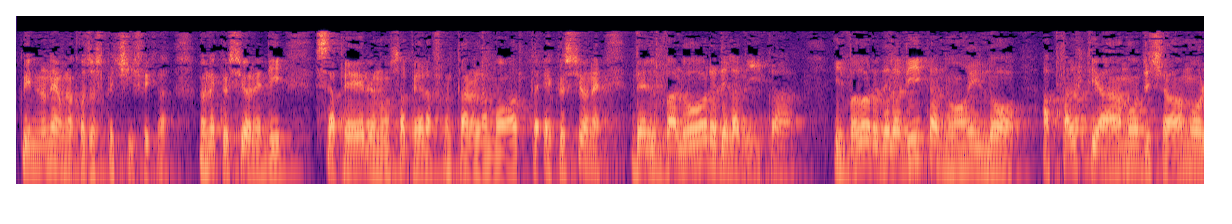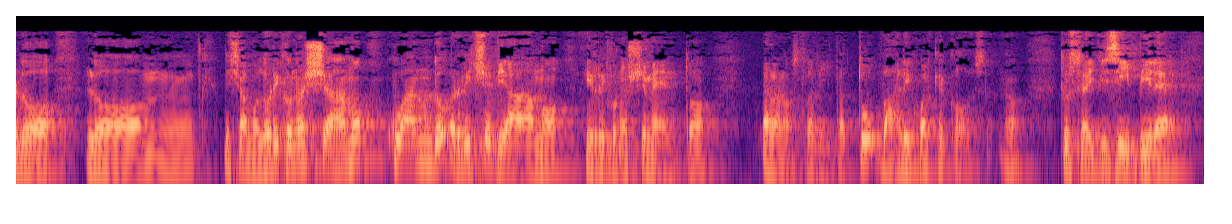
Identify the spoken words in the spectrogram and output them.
Quindi non è una cosa specifica, non è questione di sapere o non sapere affrontare la morte, è questione del valore della vita, il valore della vita noi lo appaltiamo, diciamo, lo, lo, mm, diciamo, lo riconosciamo quando riceviamo il riconoscimento della nostra vita. Tu vali qualche cosa, no? Tu sei visibile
